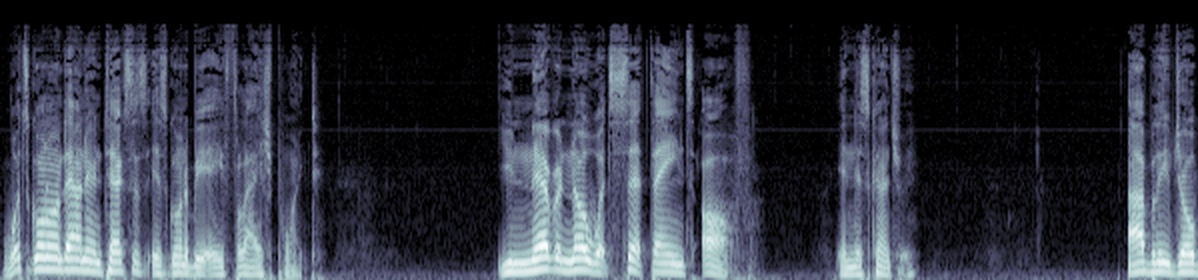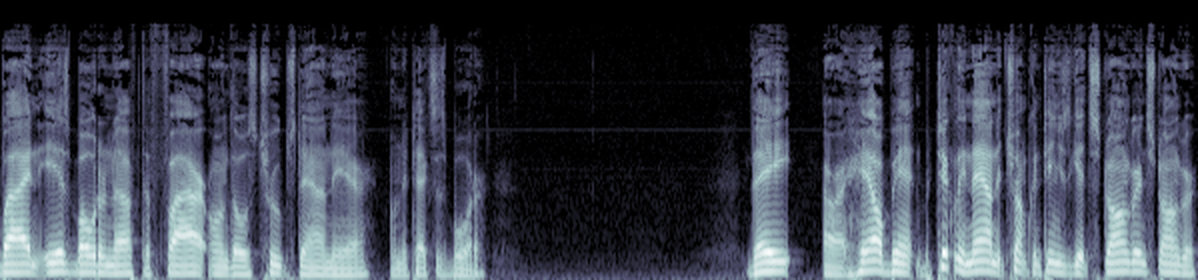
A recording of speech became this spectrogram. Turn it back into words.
what's going on down there in Texas is going to be a flashpoint. You never know what set things off in this country. I believe Joe Biden is bold enough to fire on those troops down there on the Texas border. They are hell bent, particularly now that Trump continues to get stronger and stronger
